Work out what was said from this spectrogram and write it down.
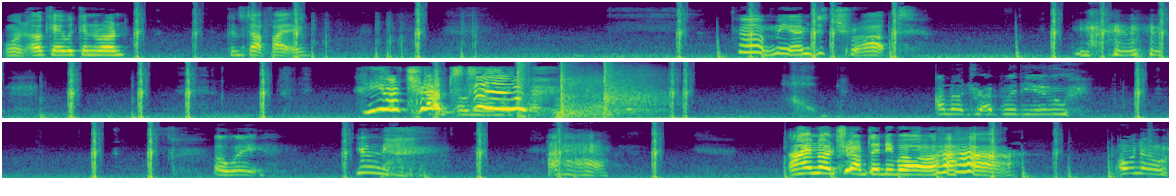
1. Okay, we can run. We can start fighting. Help me, I'm just trapped. You're trapped Oh, too! no, I'm not trapped. I'm not trapped with you. Oh wait. Yes. Ah. I'm not trapped anymore, haha! Oh no.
